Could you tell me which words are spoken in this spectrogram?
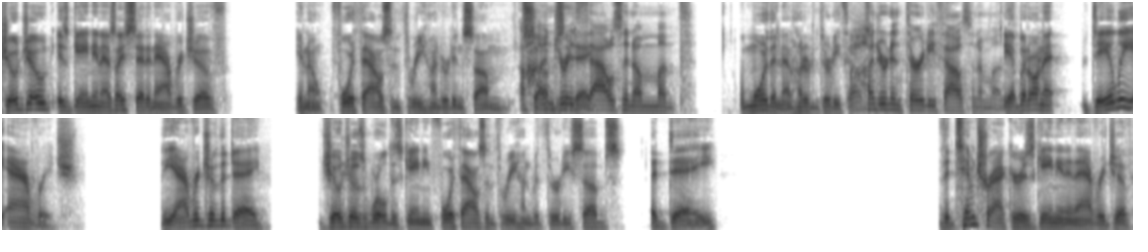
JoJo is gaining, as I said, an average of, you know, 4,300 and some A subs a hundred day. thousand a month. More than that, 130,000. Hundred and thirty thousand a month. Yeah, but on a daily average, the average of the day, JoJo's World is gaining 4,330 subs a day. The Tim Tracker is gaining an average of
